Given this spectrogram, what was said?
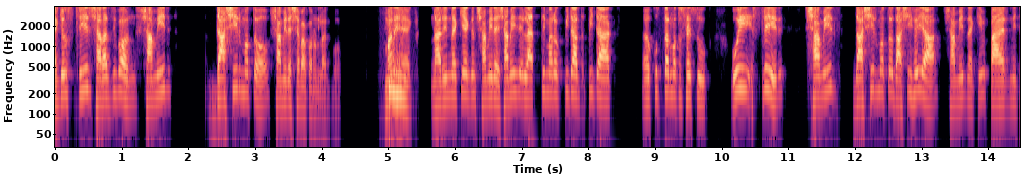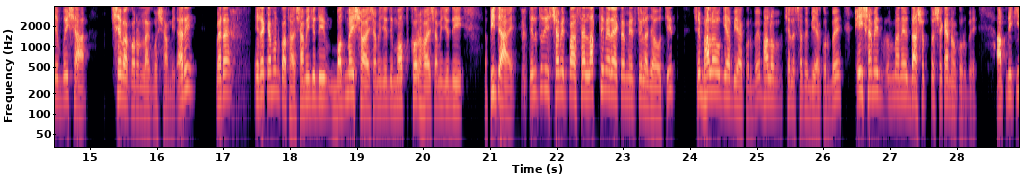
একজন স্ত্রীর সারা জীবন স্বামীর দাসীর মতো স্বামীর সেবা করণ লাগবো। মানে নারীর নাকি একজন স্বামীরে স্বামী লাত্তি মারক পিটা পিটাক কুত্তার মতো সেসুক ওই স্ত্রীর স্বামীর দাসীর মতো দাসী হইয়া স্বামীর নাকি পায়ের নিচে বৈশা সেবা করণ লাগবে স্বামীর। আরে বেটা এটা কেমন কথা? স্বামী যদি বদমাইশ হয় স্বামী যদি মতখর হয় স্বামী যদি পিটায় তাহলে তুমি স্বামীর পাশে লাথি মেরে একটা মেয়ের চলে যাওয়া উচিত। সে ভালো গিয়া বিয়া করবে ভালো ছেলের সাথে বিয়া করবে। এই স্বামীর মানে দাসত্ব সে কেন করবে? আপনি কি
